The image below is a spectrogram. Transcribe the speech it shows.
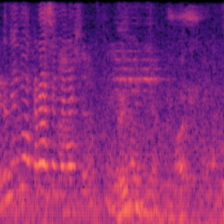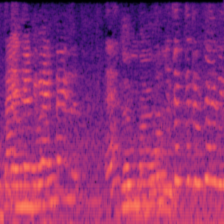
എടാ, നീ നോക്കടാ, ശബേനെ. ഏ? ഈ ചെക്കന്റെ വീട്ടുകാര്.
